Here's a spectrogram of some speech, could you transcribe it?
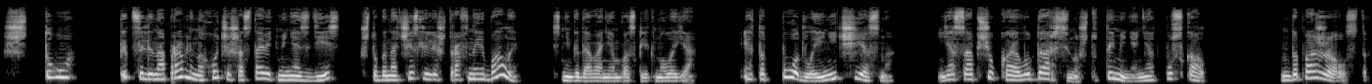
«Что? Ты целенаправленно хочешь оставить меня здесь, чтобы начислили штрафные баллы?» С негодованием воскликнула я. «Это подло и нечестно. Я сообщу Кайлу Дарсину, что ты меня не отпускал». «Да пожалуйста.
